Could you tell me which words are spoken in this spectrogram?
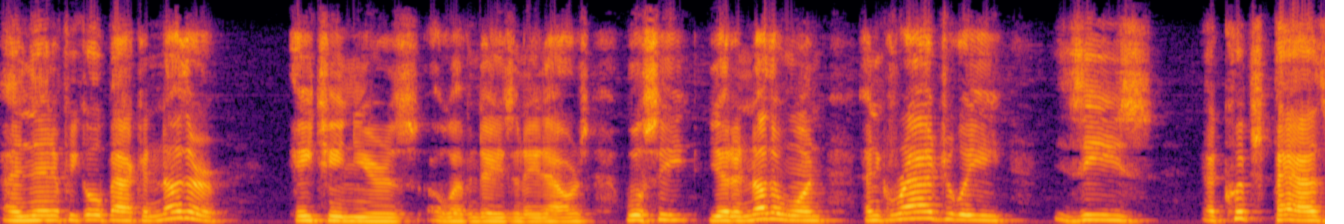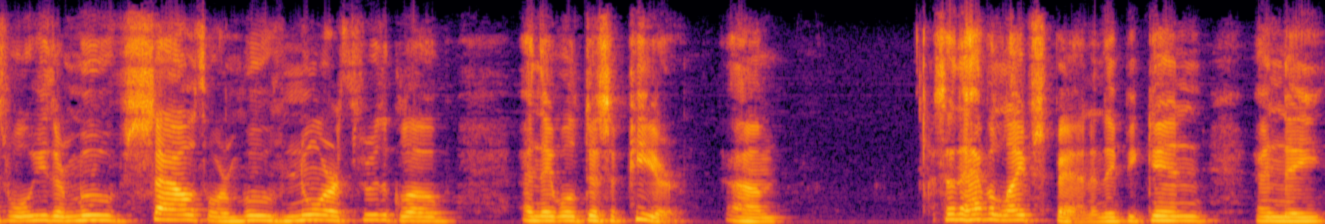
And then if we go back another 18 years, 11 days, and 8 hours, we'll see yet another one. And gradually, these eclipse paths will either move south or move north through the globe and they will disappear. Um, so they have a lifespan and they begin and they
